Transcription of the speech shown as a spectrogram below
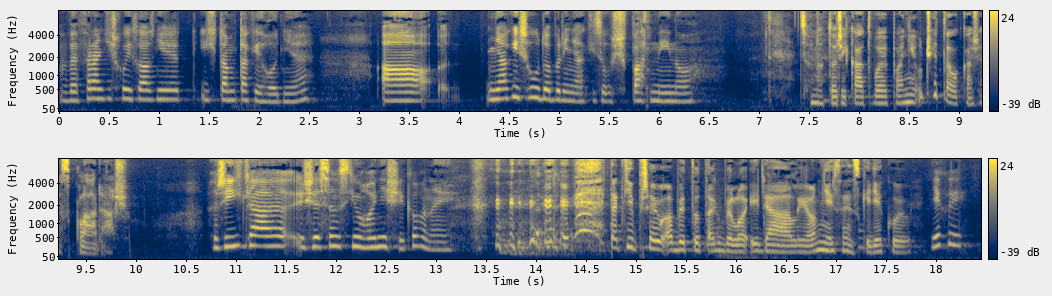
ve Františkových lázní je jich tam taky hodně. A nějaký jsou dobrý, nějaký jsou špatný, no. Co na to říká tvoje paní učitelka, že skládáš? Říká, že jsem s tím hodně šikovný. tak ti přeju, aby to tak bylo i dál, jo? Měj se hezky, děkuju. Děkuji.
